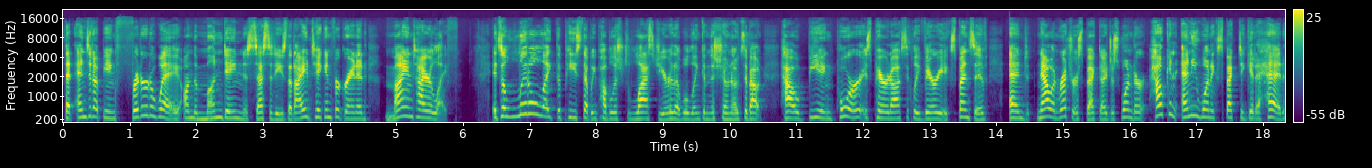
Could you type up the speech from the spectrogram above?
that ended up being frittered away on the mundane necessities that I had taken for granted my entire life. It's a little like the piece that we published last year that we'll link in the show notes about how being poor is paradoxically very expensive and now, in retrospect, I just wonder how can anyone expect to get ahead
